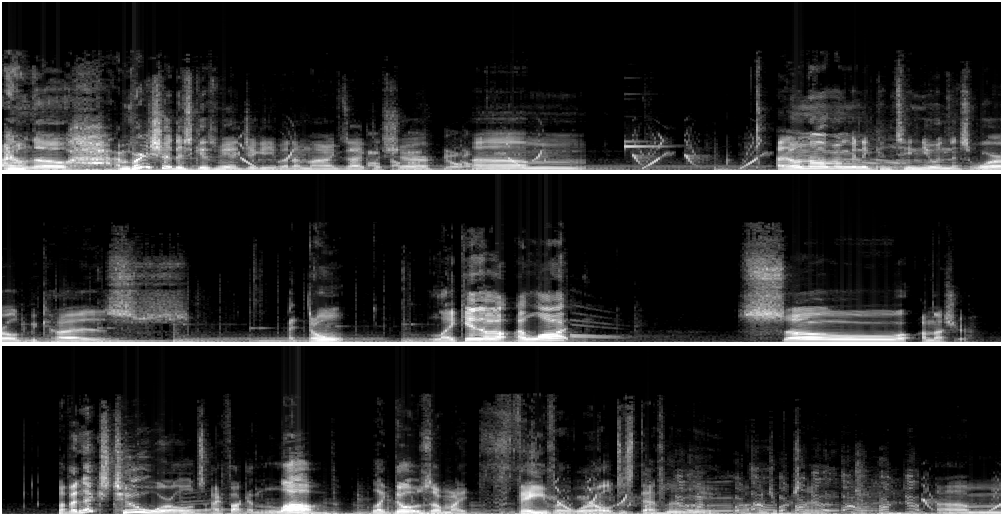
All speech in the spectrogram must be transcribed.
I don't know. I'm pretty sure this gives me a Jiggy, but I'm not exactly sure. Um, I don't know if I'm gonna continue in this world because I don't like it a, a lot. So, I'm not sure. But the next two worlds, I fucking love. Like, those are my favorite worlds. Definitely 100%. Um,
